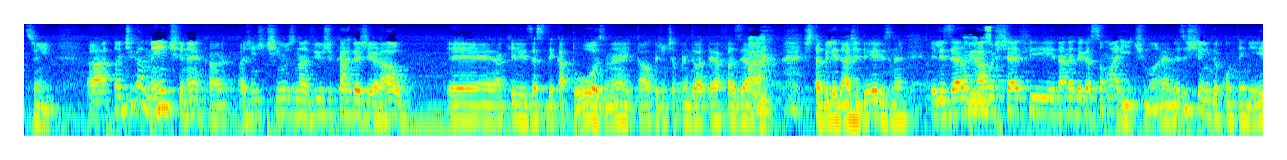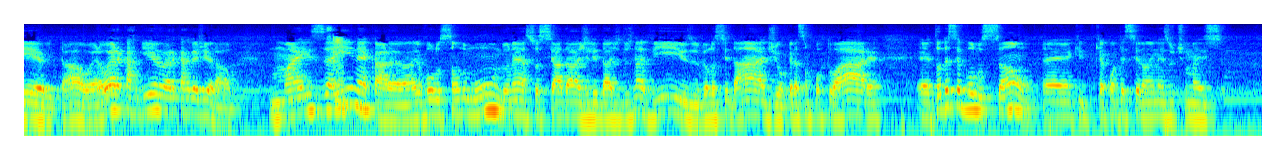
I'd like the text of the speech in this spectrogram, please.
Sim. Uh, antigamente, né, cara, a gente tinha os navios de carga geral, é, aqueles SD-14, né, e tal, que a gente aprendeu até a fazer a ah. estabilidade deles, né? Eles eram o carro-chefe da navegação marítima, né? Não existia ainda conteneiro e tal, era, ou era cargueiro ou era carga geral. Mas aí, né, cara, a evolução do mundo, né, associada à agilidade dos navios, velocidade, operação portuária, é, toda essa evolução é, que, que aconteceram aí nas últimas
